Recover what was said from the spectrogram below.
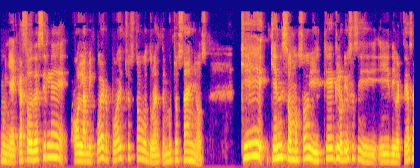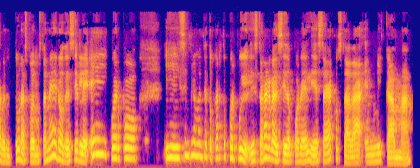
muñecas o decirle hola a mi cuerpo. He hecho esto durante muchos años qué, quiénes somos hoy qué gloriosas y, divertidas aventuras podemos tener o decirle, hey, cuerpo, y simplemente tocar tu cuerpo y, y estar agradecida por él y estar acostada en mi cama.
